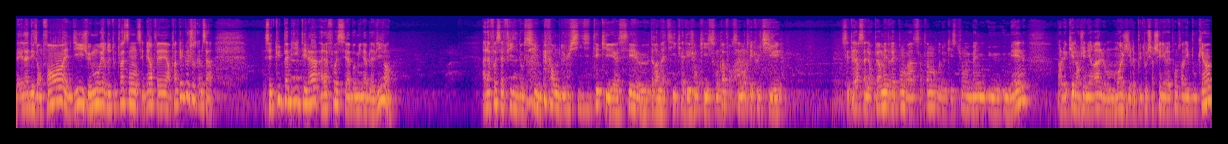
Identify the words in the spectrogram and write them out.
elle a des enfants, elle dit je vais mourir de toute façon, c'est bien fait, enfin quelque chose comme ça. Cette culpabilité-là, à la fois c'est abominable à vivre, à la fois ça file aussi une forme de lucidité qui est assez euh, dramatique à des gens qui ne sont pas forcément très cultivés. C'est-à-dire ça leur permet de répondre à un certain nombre de questions humaines, dans lesquelles en général, moi j'irais plutôt chercher les réponses dans des bouquins,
